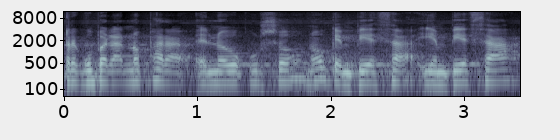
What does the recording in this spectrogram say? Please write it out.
recuperarnos para el nuevo curso ¿no? que empieza y empieza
